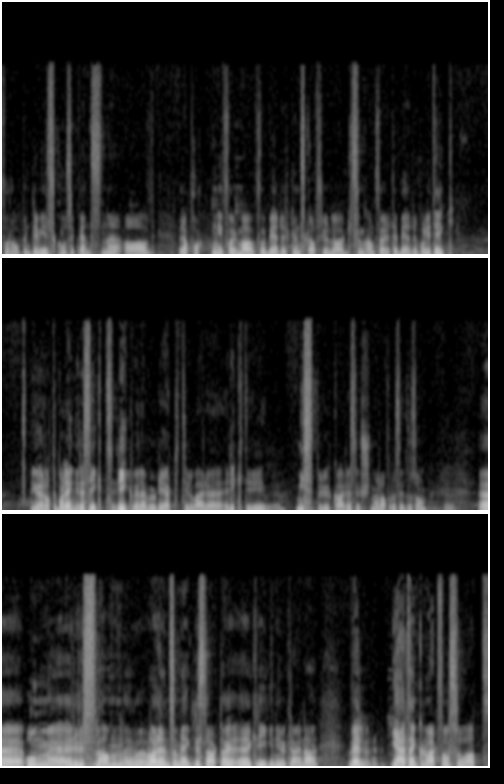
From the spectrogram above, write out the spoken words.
forhåpentligvis konsekvensene av rapporten i form av forbedret kunnskapsgrunnlag som kan føre til bedre politikk, gjør at det på lengre sikt likevel er vurdert til å være riktig misbruk av ressursene. Da, for å si det sånn. Eh, om eh, Russland var den som egentlig starta eh, krigen i Ukraina Vel, jeg tenker nå i hvert fall så at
